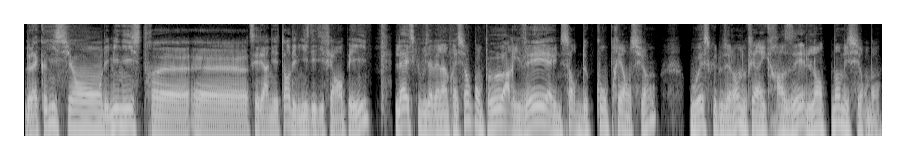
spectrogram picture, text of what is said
de la Commission, des ministres euh, euh, ces derniers temps, des ministres des différents pays. Là, est-ce que vous avez l'impression qu'on peut arriver à une sorte de compréhension ou est-ce que nous allons nous faire écraser lentement mais sûrement?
